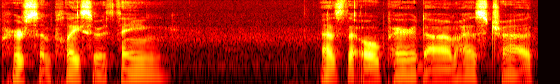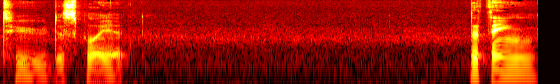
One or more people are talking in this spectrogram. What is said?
person, place, or thing, as the old paradigm has tried to display it. The thing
